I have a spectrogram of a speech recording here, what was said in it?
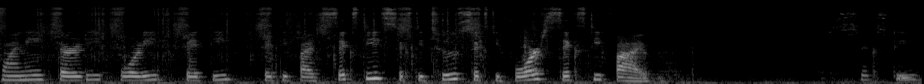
Twenty, thirty, forty, fifty, fifty-five, sixty, sixty-two, sixty-four, sixty-five. Sixty-five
